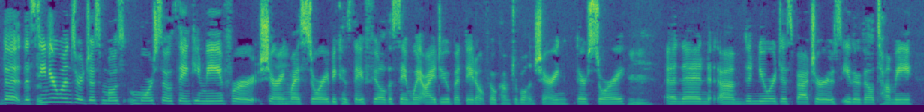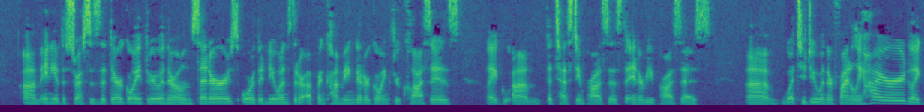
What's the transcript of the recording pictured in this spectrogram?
The the senior ones are just most more so thanking me for sharing my story because they feel the same way I do, but they don't feel comfortable in sharing their story. And then um, the newer dispatchers, either they'll tell me, um, any of the stresses that they're going through in their own centers or the new ones that are up and coming that are going through classes, like um, the testing process, the interview process, um, what to do when they're finally hired. Like,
